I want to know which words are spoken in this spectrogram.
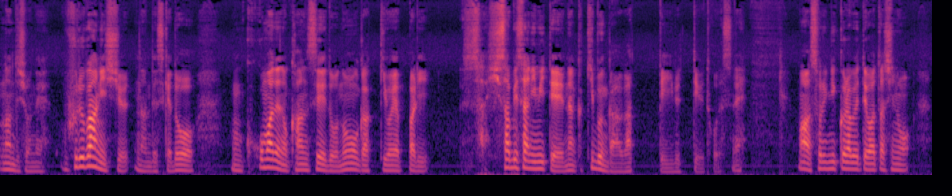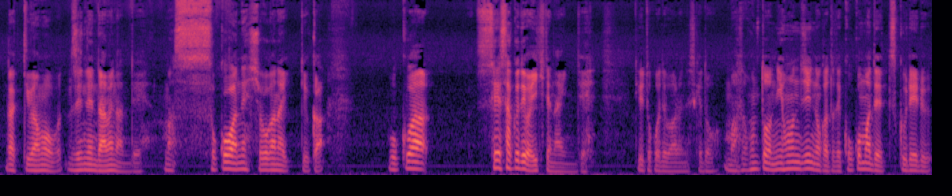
なんでしょうね。フルバーニッシュなんですけど、うん、ここまでの完成度の楽器はやっぱり久々に見てなんか気分が上がっているっていうとこですね。まあそれに比べて私の楽器はもう全然ダメなんでまあ、そこはねしょうがないっていうか僕は制作では生きてないんでっていうところではあるんですけど、まあ、本当日本人の方でここまで作れる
